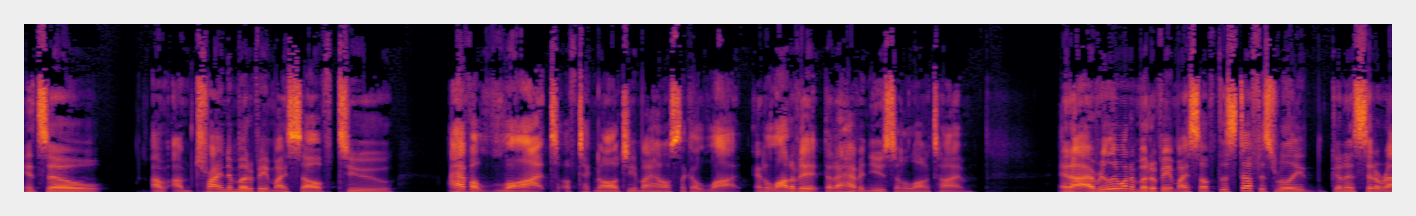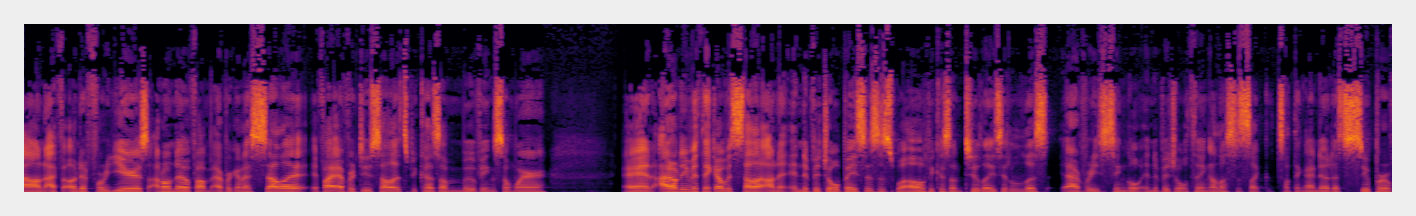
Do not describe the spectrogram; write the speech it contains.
And so I'm, I'm trying to motivate myself to. I have a lot of technology in my house, like a lot, and a lot of it that I haven't used in a long time. And I really want to motivate myself. This stuff is really going to sit around. I've owned it for years. I don't know if I'm ever going to sell it. If I ever do sell it, it's because I'm moving somewhere. And I don't even think I would sell it on an individual basis as well because I'm too lazy to list every single individual thing unless it's like something I know that's super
